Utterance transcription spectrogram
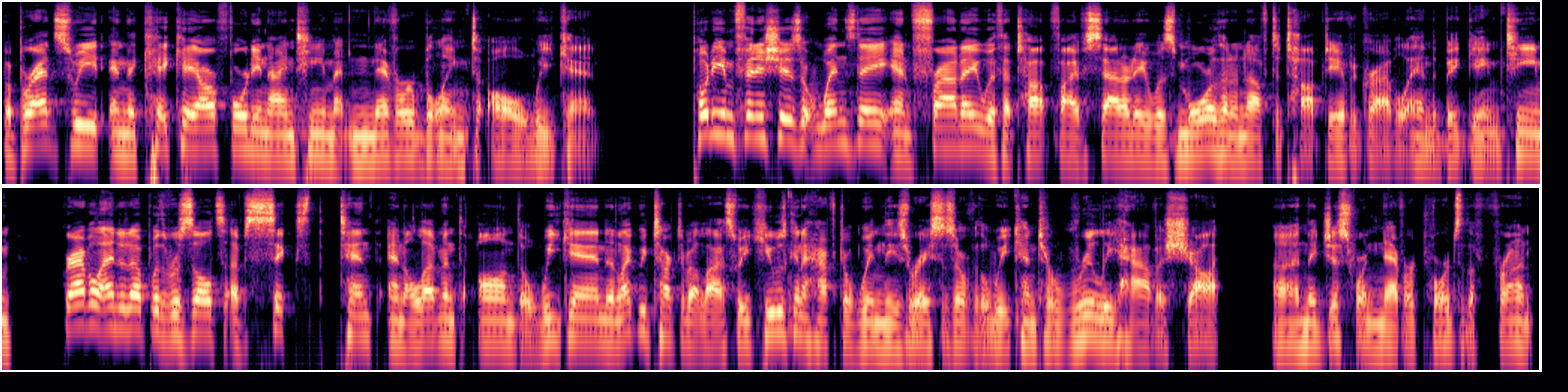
but Brad Sweet and the KKR 49 team never blinked all weekend. Podium finishes Wednesday and Friday with a top five Saturday was more than enough to top David Gravel and the big game team. Gravel ended up with results of 6th, 10th, and 11th on the weekend. And like we talked about last week, he was going to have to win these races over the weekend to really have a shot. Uh, and they just were never towards the front.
